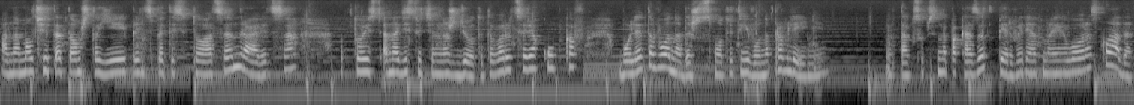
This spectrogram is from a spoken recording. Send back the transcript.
Она молчит о том, что ей, в принципе, эта ситуация нравится. То есть она действительно ждет этого рыцаря кубков. Более того, она даже смотрит в его направлении. Вот так, собственно, показывает первый ряд моего расклада.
